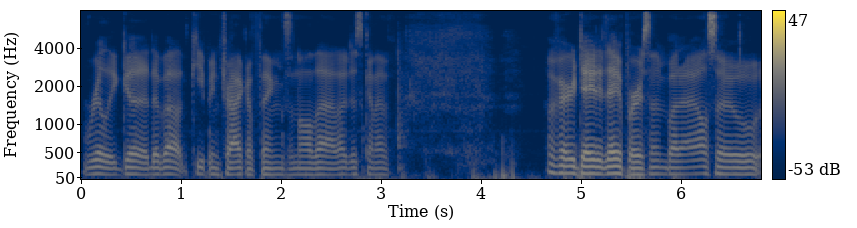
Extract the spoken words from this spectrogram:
really good about keeping track of things and all that. I just kind of I'm a very day to day person, but I also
